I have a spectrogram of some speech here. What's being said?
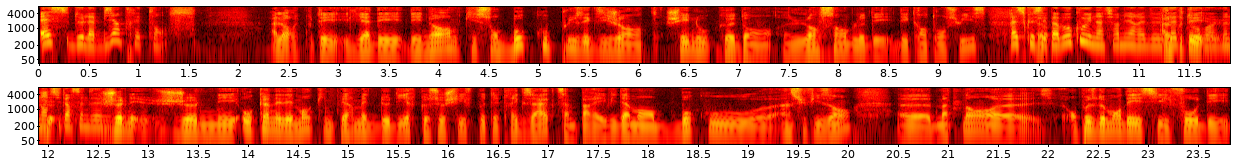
Est-ce de la bientraitance? Alors écoutez, il y a des, normes qui sont beaucoup plus exigeantes chez nous que dans l'ensemble des, cantons suisses. Est-ce que c'est euh, pas beaucoup une infirmière et deux aides pour 96 personnes âgées Je n'ai aucun élément qui me permette de dire que ce chiffre peut être exact. Ça me paraît évidemment beaucoup euh, insuffisant. Euh, maintenant, euh, on peut se demander s'il faut des,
